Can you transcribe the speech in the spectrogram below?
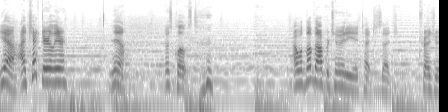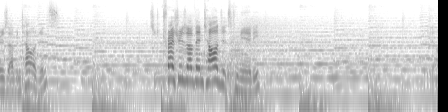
Yeah, I checked earlier. Yeah, it was closed. I would love the opportunity to touch such treasures of intelligence. Treasures of the intelligence community. Yeah.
